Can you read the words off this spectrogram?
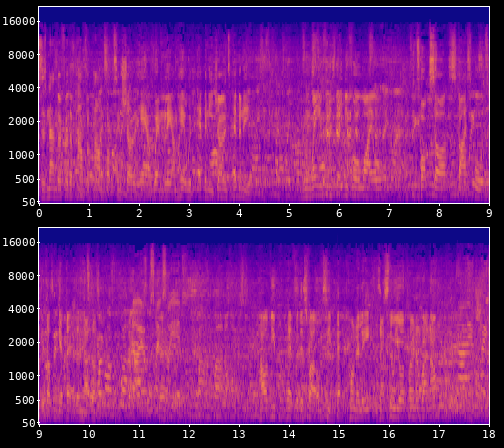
This is Nando for the Pound for Pound boxing show here at Wembley. I'm here with Ebonie Jones. Ebonie, you've been waiting for this debut for a while. Boxxer, Sky Sports, it doesn't get better than that, does it? No, I'm so excited. How have you prepared for this fight? Obviously, Beck Connolly, is that still your opponent right now? No, coach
